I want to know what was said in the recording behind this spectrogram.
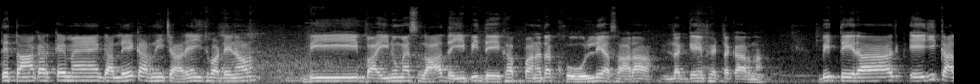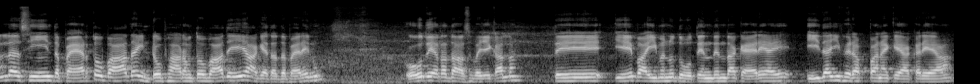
ਤੇ ਤਾਂ ਕਰਕੇ ਮੈਂ ਗੱਲ ਇਹ ਕਰਨੀ ਚਾਹ ਰਿਹਾ ਜੀ ਤੁਹਾਡੇ ਨਾਲ ਵੀ ਬਾਈ ਨੂੰ ਮੈਂ ਸਲਾਹ ਦਈ ਵੀ ਦੇਖ ਆਪਾਂ ਨੇ ਤਾਂ ਖੋਲ ਲਿਆ ਸਾਰਾ, ਲੱਗੇ ਫਿੱਟ ਕਰਨ। ਵੀ ਤੇਰਾ ਇਹ ਜੀ ਕੱਲ ਅਸੀਂ ਦੁਪਹਿਰ ਤੋਂ ਬਾਅਦ, ਇੰਡੋ ਫਾਰਮ ਤੋਂ ਬਾਅਦ ਇਹ ਆ ਗਿਆ ਤਾਂ ਦੁਪਹਿਰੇ ਨੂੰ। ਉਹ ਦਿਆ ਤਾਂ 10 ਵਜੇ ਕੱਲ ਤੇ ਇਹ ਬਾਈ ਮੈਨੂੰ 2-3 ਦਿਨ ਦਾ ਕਹਿ ਰਿਹਾ ਏ। ਇਹਦਾ ਜੀ ਫਿਰ ਆਪਾਂ ਨੇ ਕਿਆ ਕਰਿਆ?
